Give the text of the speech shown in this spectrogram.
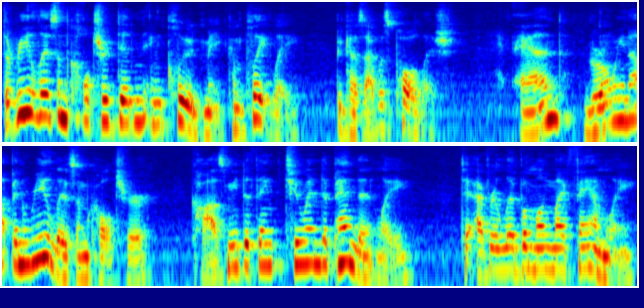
The realism culture didn't include me completely because I was Polish. And growing up in realism culture caused me to think too independently to ever live among my family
